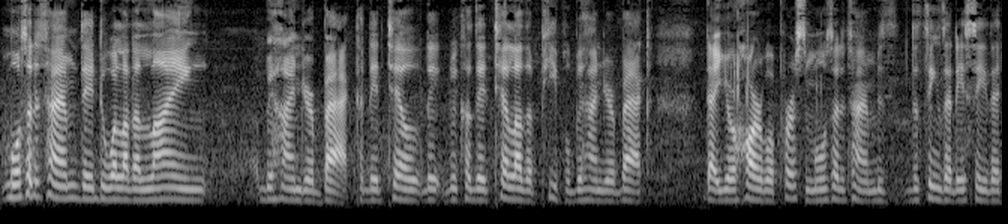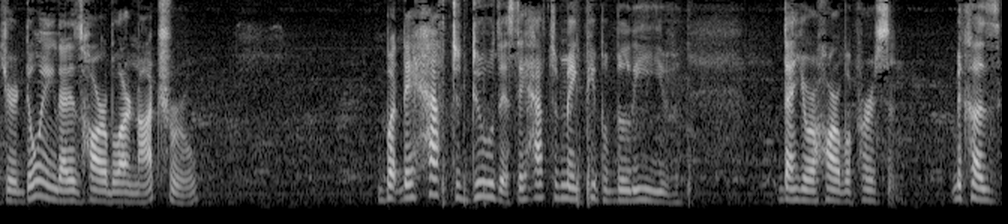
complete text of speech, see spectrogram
Most of the time, they do a lot of lying behind your back. They tell they, because they tell other people behind your back that you're a horrible person. Most of the time, the things that they say that you're doing that is horrible are not true. But they have to do this. They have to make people believe that you're a horrible person because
